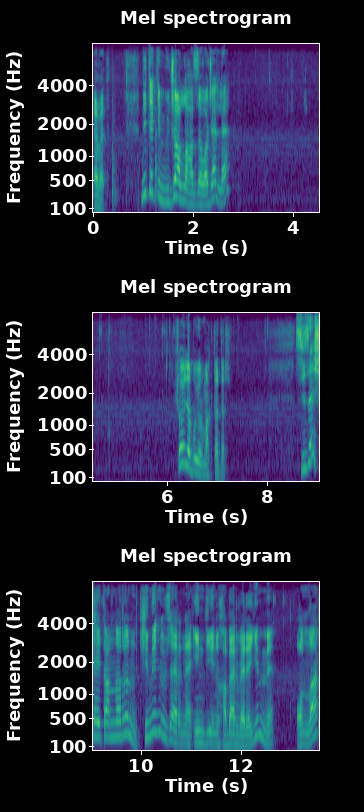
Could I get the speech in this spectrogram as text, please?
Evet. Nitekim Yüce Allah Azze ve Celle şöyle buyurmaktadır. Size şeytanların kimin üzerine indiğini haber vereyim mi? Onlar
